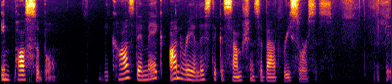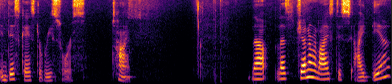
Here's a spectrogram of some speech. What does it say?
impossible because they make unrealistic assumptions about resources. In this case, the resource time. Now, let's generalize this idea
